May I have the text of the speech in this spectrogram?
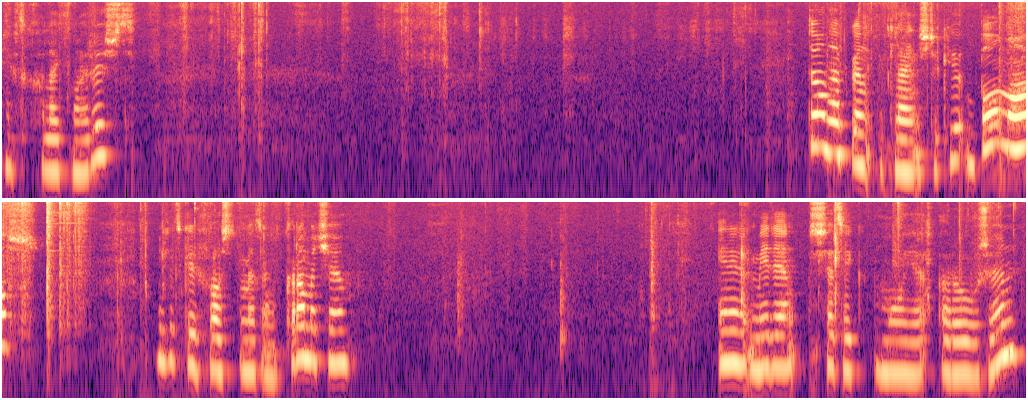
heeft gelijk mooi rust. Dan heb ik een klein stukje bolmos. Die zet ik even vast met een krammetje. In het midden zet ik mooie rozen.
